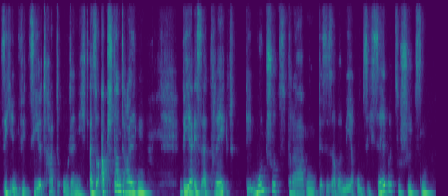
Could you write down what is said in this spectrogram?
sich infiziert hat oder nicht. Also Abstand halten, wer es erträgt, den Mundschutz tragen, das ist aber mehr, um sich selber zu schützen.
